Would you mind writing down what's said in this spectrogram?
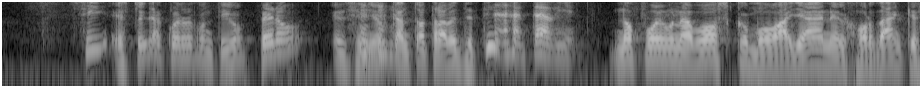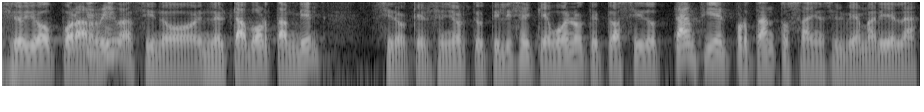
Sí, estoy de acuerdo contigo, pero el Señor cantó a través de ti. Está bien. No fue una voz como allá en el Jordán que se oyó por arriba, sino en el Tabor también, sino que el Señor te utiliza y qué bueno que tú has sido tan fiel por tantos años, Silvia Mariela,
